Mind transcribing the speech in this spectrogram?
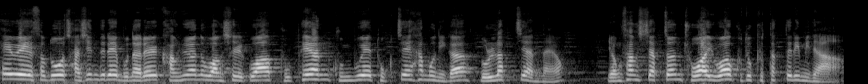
해외에서도 자신들의 문화를 강요하는 왕실과 부패한 군부의 독재 하모니가 놀랍지 않나요? 영상 시작 전 좋아요와 구독 부탁드립니다.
